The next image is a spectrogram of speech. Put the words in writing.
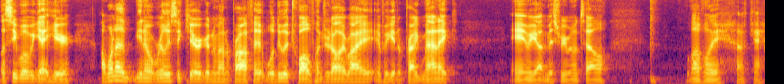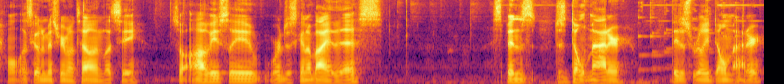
Let's see what we get here. I want to, you know, really secure a good amount of profit. We'll do a $1,200 buy if we get a pragmatic. And we got Mystery Motel. Lovely. Okay, well, let's go to Mystery Motel and let's see. So obviously, we're just going to buy this. Spins just don't matter. They just really don't matter.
